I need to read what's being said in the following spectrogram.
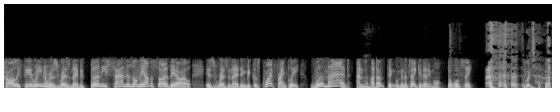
Carly Fiorina has resonated. Bernie Sanders on the other side of the aisle is resonating because, quite frankly, we're mad, and mm-hmm. I don't think we're going to take it anymore anymore, but we'll see. Which, but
